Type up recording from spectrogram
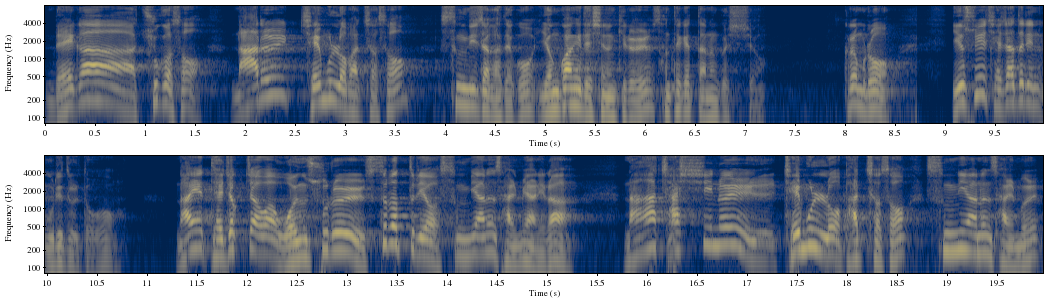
내가 죽어서 나를 제물로 바쳐서 승리자가 되고 영광이 되시는 길을 선택했다는 것이죠. 그러므로 예수의 제자들인 우리들도 나의 대적자와 원수를 쓰러뜨려 승리하는 삶이 아니라 나 자신을 제물로 바쳐서 승리하는 삶을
